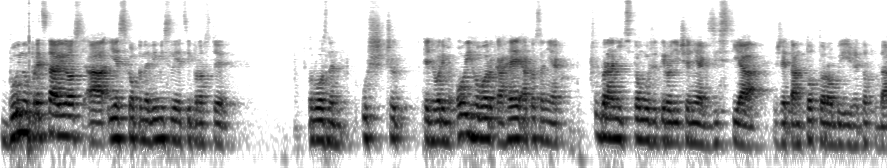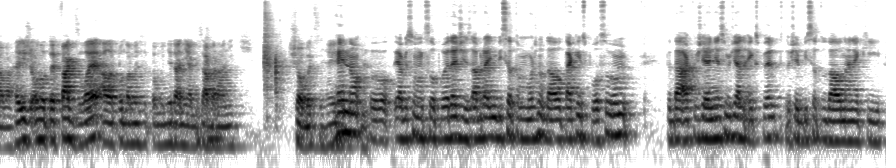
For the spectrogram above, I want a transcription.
bujnú predstavivosť a je schopné vymyslieť si proste rôzne, už čo, keď hovoríme o výhovorkách, hej, ako sa nejak ubrániť tomu, že tí rodičia nejak zistia, že tam toto robí, že toto dáva, hej, že ono to je fakt zlé, ale podľa mňa sa tomu nedá nejak zabrániť všeobecne, hej? Hej, no, ja by som chcel povedať, že zabraniť by sa to možno dalo takým spôsobom, teda akože ja nie som žiadny expert, že by sa to dalo na nejaký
